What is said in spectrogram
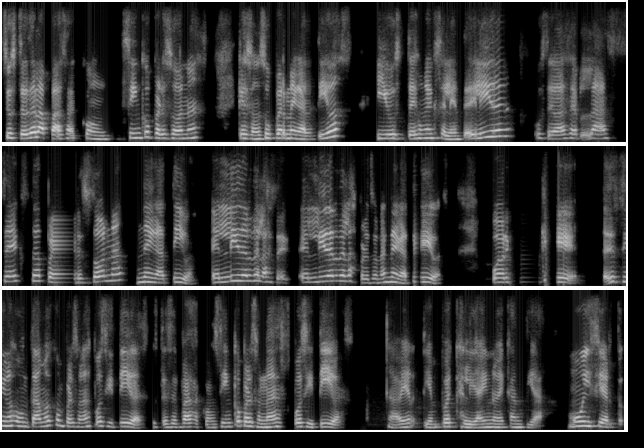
si usted se la pasa con cinco personas que son súper negativas y usted es un excelente líder, usted va a ser la sexta persona negativa, el líder de las, el líder de las personas negativas. Porque eh, si nos juntamos con personas positivas, usted se pasa con cinco personas positivas, a ver, tiempo de calidad y no de cantidad. Muy cierto,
